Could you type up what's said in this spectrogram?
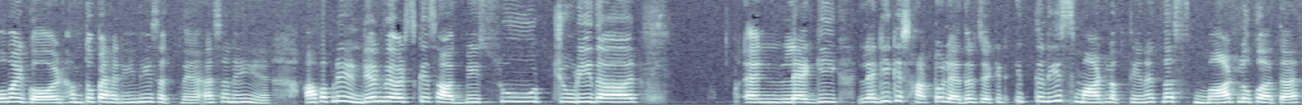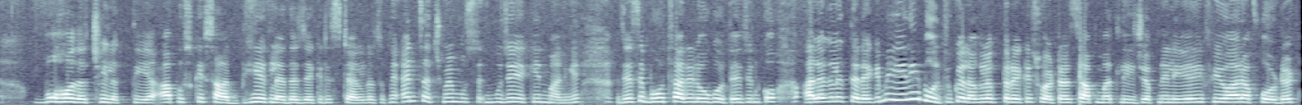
ओ माय गॉड हम तो पहन ही नहीं सकते हैं। ऐसा नहीं है। आप अपने इंडियन वेयर्स के साथ भी सूट, चूड़ीदार एंड लेगी लेगी के साथ तो लेदर जैकेट इतनी स्मार्ट लगती है ना, इतना स्मार्ट लुक आता है। बहुत अच्छी लगती है। आप उसके साथ भी एक लेदर जैकेट स्टाइल कर सकते हैं। एंड सच में मुझसे, मुझे यकीन मानिए, जैसे बहुत सारे लोग होते हैं जिनको अलग अलग तरह के, मैं ये नहीं बोल चुकी अलग अलग तरह के स्वेटर्स आप मत लीजिए अपने लिए। इफ़ यू आर अफोर्डेड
